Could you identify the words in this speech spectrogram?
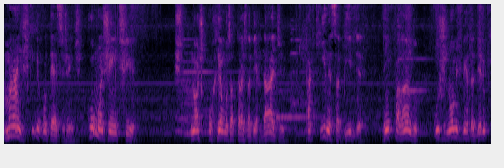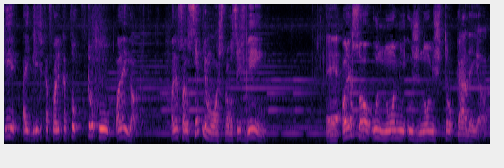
Mas, o que, que acontece, gente? Como a gente, nós corremos atrás da verdade, aqui nessa Bíblia, vem falando os nomes verdadeiros que a Igreja Católica trocou. Olha aí, ó. Olha só, eu sempre mostro para vocês verem. É, olha só o nome, os nomes trocados aí, ó.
